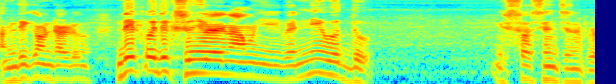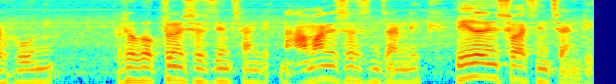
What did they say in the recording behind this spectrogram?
అందుకే ఉంటాడు దిక్కు దిక్కు శూన్యుడైనామని ఇవన్నీ వద్దు. విశ్వసించిన ప్రభువుని ప్రభుభక్తులను విశ్వసించండి నామాన్ని విశ్వసించండి లీలను విశ్వసించండి.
